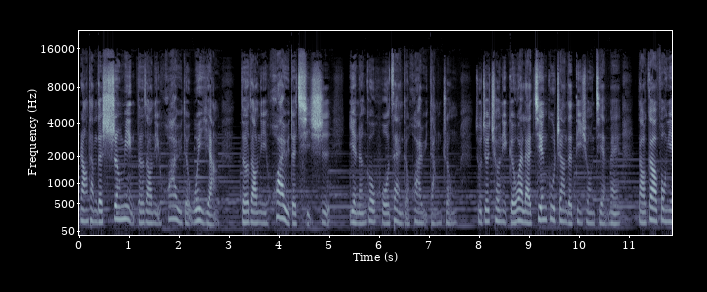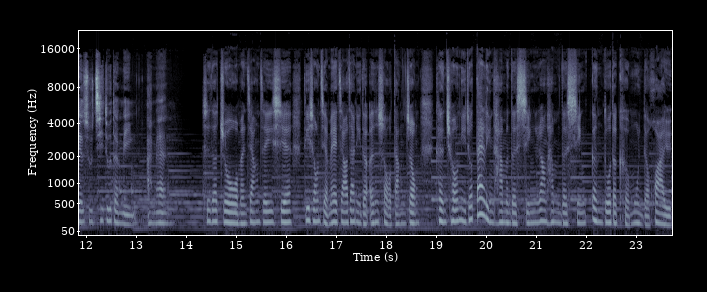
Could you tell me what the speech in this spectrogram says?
让他们的生命得到你话语的喂养，得到你话语的启示，也能够活在你的话语当中。主，就求你格外来兼顾这样的弟兄姐妹，祷告奉耶稣基督的名，阿门。是的，主，我们将这一些弟兄姐妹交在你的恩手当中，恳求你就带领他们的心，让他们的心更多的渴慕你的话语，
